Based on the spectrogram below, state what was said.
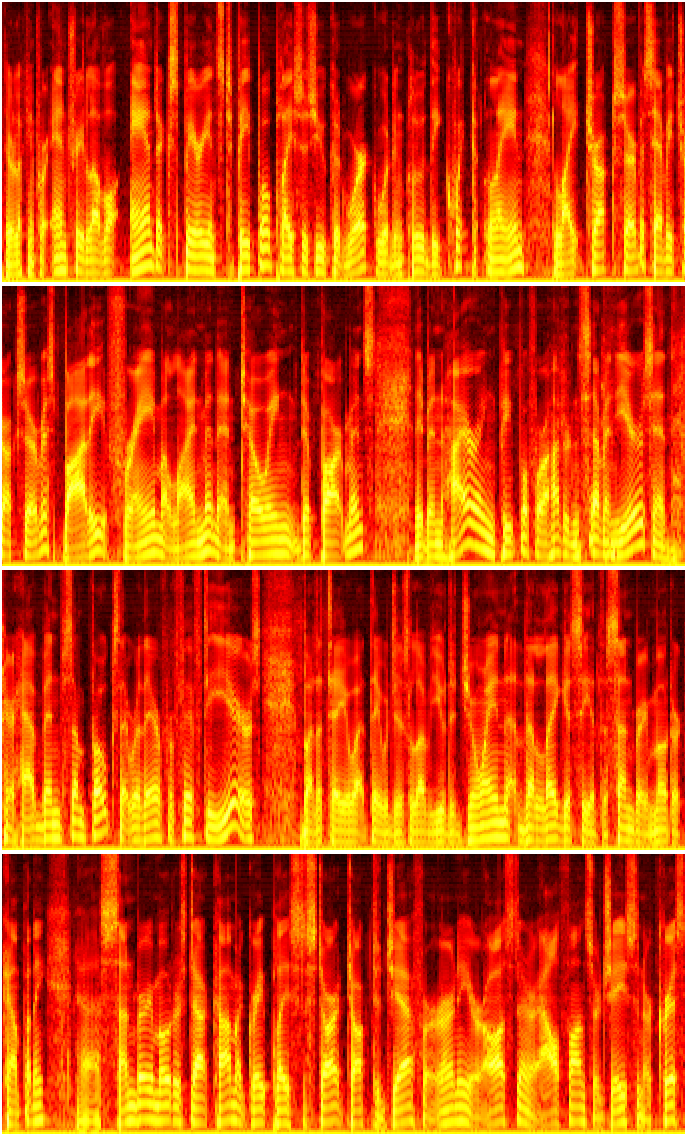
They're looking for entry level and experienced people. Places you could work would include the quick lane, light truck service, heavy truck service, body, frame, alignment, and towing departments. They've been hiring people for 107 years, and there have been some folks that were there for 50 years. But I'll tell you what, they would just love you to join the legacy at the Sunbury Motor Company. Uh, SunburyMotors.com, a great place to start. Talk to Jeff or Ernie or Austin or Alphonse or Jason or Chris,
